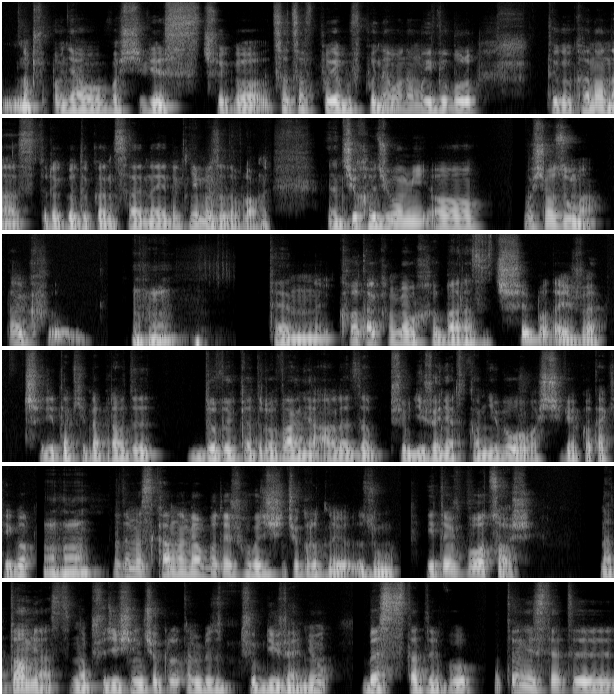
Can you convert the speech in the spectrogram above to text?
no, przypomniało właściwie z czego, co, co wpłynęło na mój wybór tego kanona, z którego do końca no, jednak nie byłem zadowolony. Więc chodziło mi o właśnie o Zooma, tak? Mhm. Ten Kodak miał chyba razy trzy bodajże, czyli takie naprawdę do wykadrowania, ale za przybliżenia to tam nie było właściwie jako takiego. Mhm. Natomiast Canon miał bodajże chyba dziesięciokrotny zoom i to już było coś. Natomiast no, przy dziesięciokrotnym przybliżeniu, bez statywu, no to niestety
